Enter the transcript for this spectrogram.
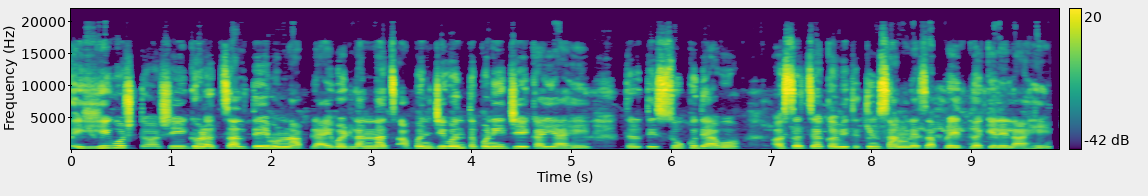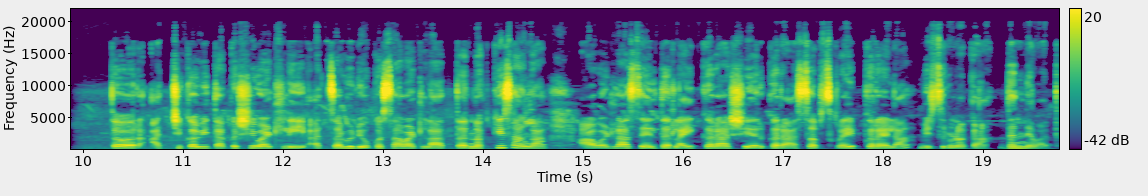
ही गोष्ट अशी घडत चालते म्हणून आपल्या आईवडिलांनाच आपण जिवंतपणी जे काही आहे तर ते सुख द्यावं असंच या कवितेतून सांगण्याचा प्रयत्न केलेला आहे. तर आजची कविता कशी वाटली आजचा व्हिडिओ कसा वाटला तर नक्की सांगा. आवडला असेल तर लाईक करा शेअर करा सबस्क्राईब करायला विसरू नका. धन्यवाद.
